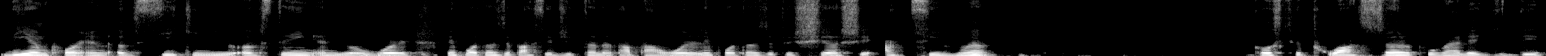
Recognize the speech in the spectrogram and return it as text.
the importance of seeking you, of staying in your word, l'importance de passer du temps dans ta parole, l'importance de te chercher activement. Parce que toi seul pourras les guider,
